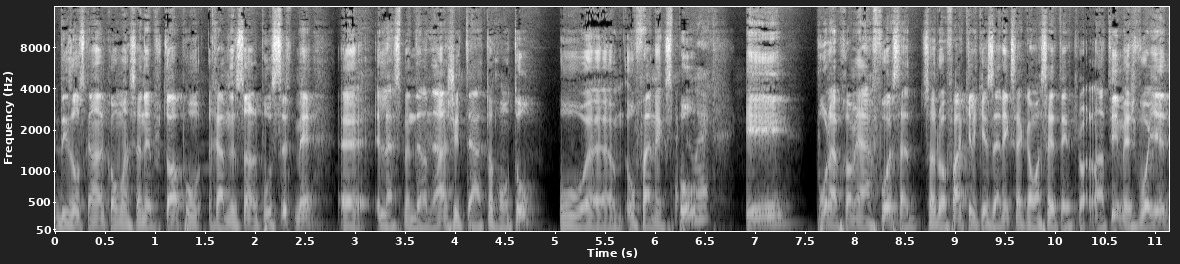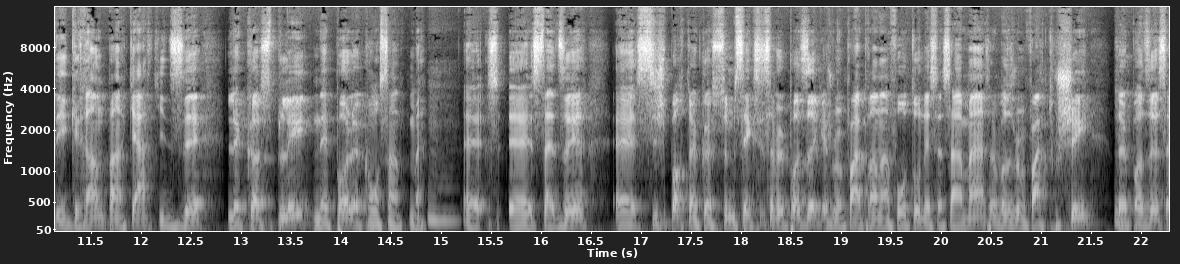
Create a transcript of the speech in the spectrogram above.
des autres canaux qu'on mentionnait plus tard pour ramener ça dans le positif mais euh, la semaine dernière j'étais à Toronto au, euh, au Fan Expo Ouais. et pour la première fois, ça, ça doit faire quelques années que ça commence à être implanté, mais je voyais des grandes pancartes qui disaient le cosplay n'est pas le consentement. Euh, c- euh, C'est-à-dire, euh, si je porte un costume sexy, ça veut pas dire que je veux me faire prendre en photo nécessairement, ça veut pas dire que je veux me faire toucher, ça veut pas dire, tu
